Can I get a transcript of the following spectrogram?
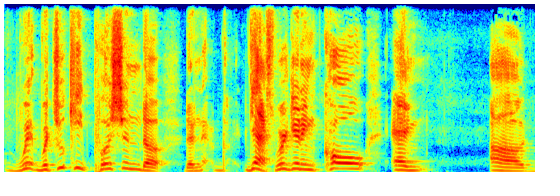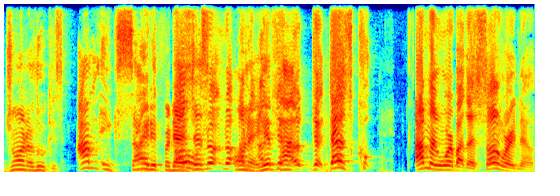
with, with you keep pushing the the yes we're getting Cole and uh Joyner Lucas. I'm excited for that just on a I- I- hip hop. that's cool. I'm not worried about that song right now.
